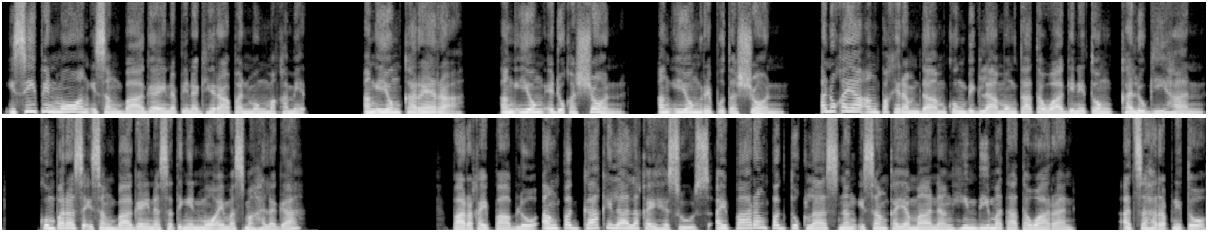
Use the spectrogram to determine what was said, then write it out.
Isipin mo ang isang bagay na pinaghirapan mong makamit. Ang iyong karera, ang iyong edukasyon, ang iyong reputasyon. Ano kaya ang pakiramdam kung bigla mong tatawagin itong kalugihan kumpara sa isang bagay na sa tingin mo ay mas mahalaga? Para kay Pablo, ang pagkakilala kay Jesus ay parang pagtuklas ng isang kayamanang hindi matatawaran at sa harap nito,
